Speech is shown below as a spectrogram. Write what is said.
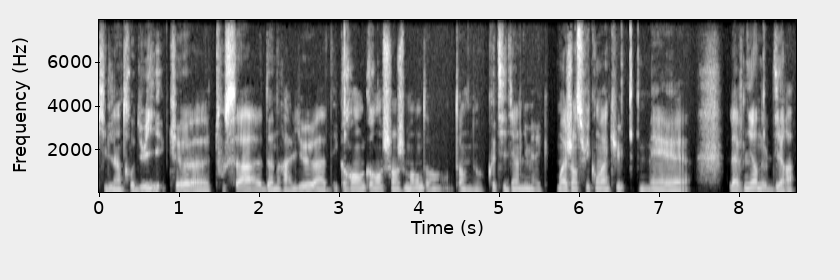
qui l'introduit, que euh, tout ça donnera lieu à des grands, grands changements dans, dans nos quotidiens numériques. Moi, j'en suis convaincu, mais l'avenir nous le dira.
